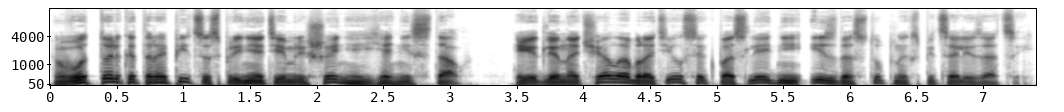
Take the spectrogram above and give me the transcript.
Вот только торопиться с принятием решения я не стал. И для начала обратился к последней из доступных специализаций.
